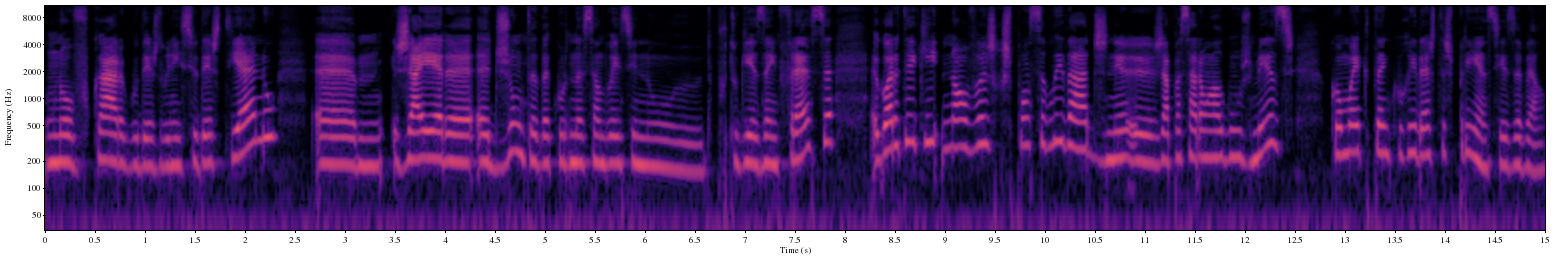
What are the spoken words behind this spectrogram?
um novo cargo desde o início deste ano. Uh, já era adjunta da coordenação do ensino de português em França. Agora tem aqui novas responsabilidades. Né? Já passaram alguns meses. Como é que tem corrido esta experiência, Isabel?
